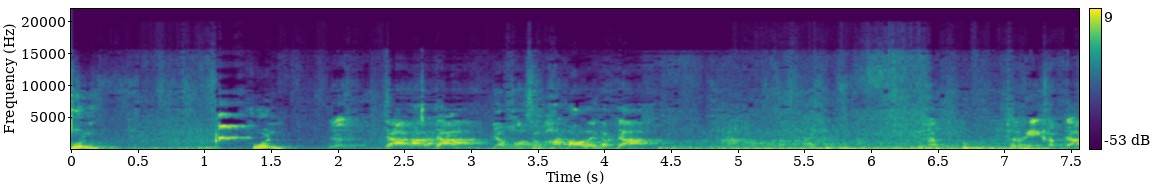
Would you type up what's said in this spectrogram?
คุณ คุณ จ่าครับจ่าเดี๋ยวขอสัมภาษณ์ต่อเลยครับจ่าครับทางนี้ครับจ่า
